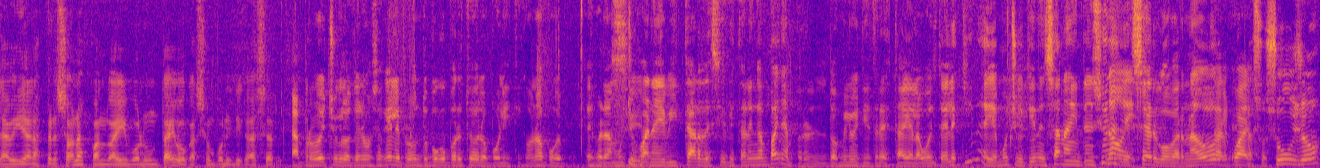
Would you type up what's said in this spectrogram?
la vida de las personas cuando hay voluntad y vocación política de hacerlo. Aprovecho que lo tenemos aquí, le pregunto un poco por esto de lo político, ¿no? Porque es verdad, muchos van a evitar decir que están en campaña, pero el 2023 está ahí a la vuelta de la esquina y hay muchos que tienen sanas intenciones de ser gobernador, tal cual. el caso suyo.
